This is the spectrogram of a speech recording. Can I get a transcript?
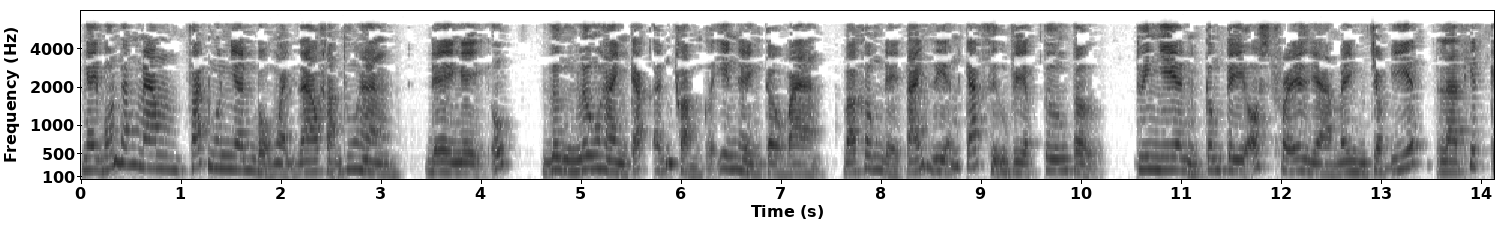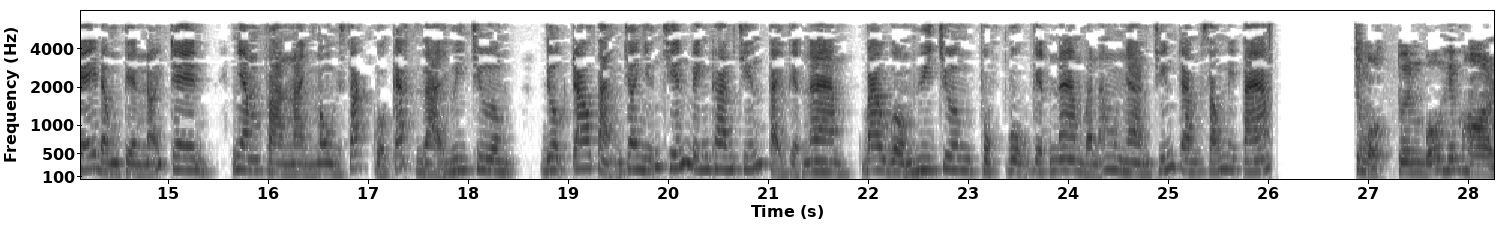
Ngày 4 tháng 5, phát ngôn nhân Bộ Ngoại giao Phạm Thu Hằng đề nghị Úc dừng lưu hành các ấn phẩm có in hình cờ vàng và không để tái diễn các sự việc tương tự. Tuy nhiên, công ty Australia mình cho biết là thiết kế đồng tiền nói trên nhằm phản ảnh màu sắc của các giải huy chương được trao tặng cho những chiến binh tham chiến tại Việt Nam, bao gồm huy chương phục vụ Việt Nam vào năm 1968. Trong một tuyên bố hiếm hoi,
